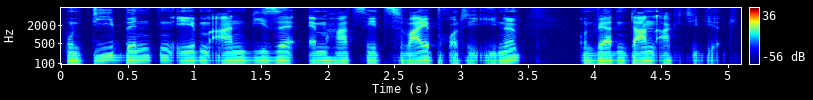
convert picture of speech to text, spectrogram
und die binden eben an diese MHC2-Proteine und werden dann aktiviert.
